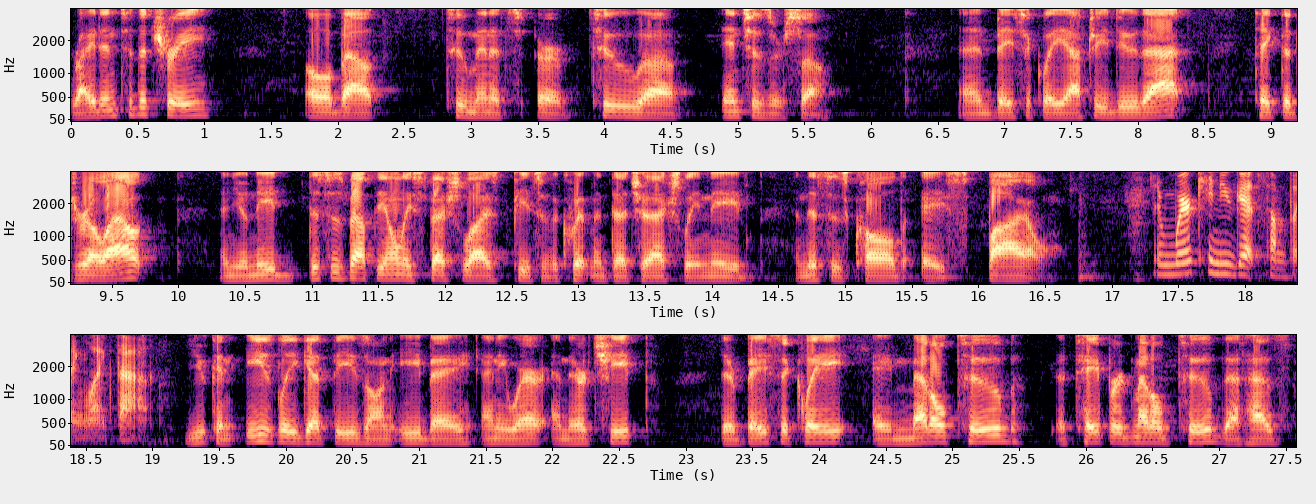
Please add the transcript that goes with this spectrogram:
right into the tree, oh, about two minutes or two uh, inches or so. And basically, after you do that, take the drill out, and you'll need, this is about the only specialized piece of equipment that you actually need, and this is called a spile. And where can you get something like that? You can easily get these on eBay anywhere, and they're cheap. They're basically a metal tube, a tapered metal tube that has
